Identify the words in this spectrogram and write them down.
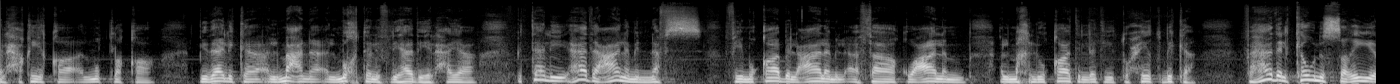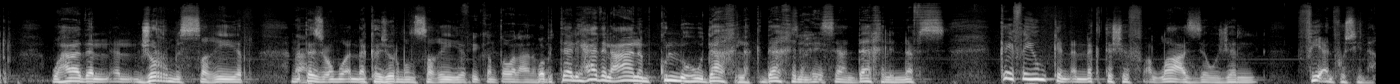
الحقيقة المطلقة بذلك المعنى المختلف لهذه الحياة. بالتالي هذا عالم النفس في مقابل عالم الآفاق وعالم المخلوقات التي تحيط بك. فهذا الكون الصغير وهذا الجرم الصغير نعم. وتزعم أنك جرم صغير؟ فيك انطوى العالم. وبالتالي هذا العالم كله داخلك داخل صحيح. الإنسان داخل النفس. كيف يمكن أن نكتشف الله عز وجل في أنفسنا؟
